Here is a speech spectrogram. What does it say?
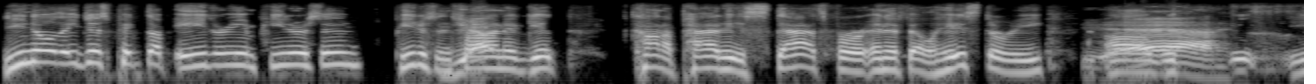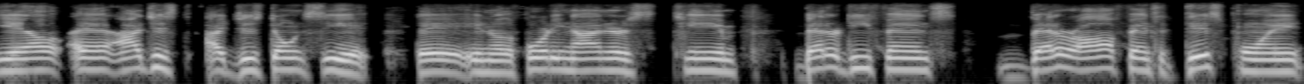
Do you know they just picked up Adrian Peterson? Peterson Yeah. trying to get kind of pad his stats for NFL history. yeah, You know, and I just I just don't see it. They, you know, the 49ers team, better defense, better offense at this point.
